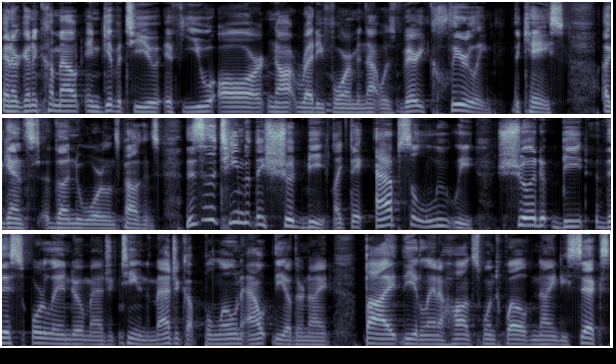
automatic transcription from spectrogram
and are going to come out and give it to you if you are not ready for them. And that was very clearly the case against the New Orleans Pelicans. This is a team that they should beat. Like they absolutely should beat this Orlando Magic team. The Magic got blown out the other night by the Atlanta Hawks 112 96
